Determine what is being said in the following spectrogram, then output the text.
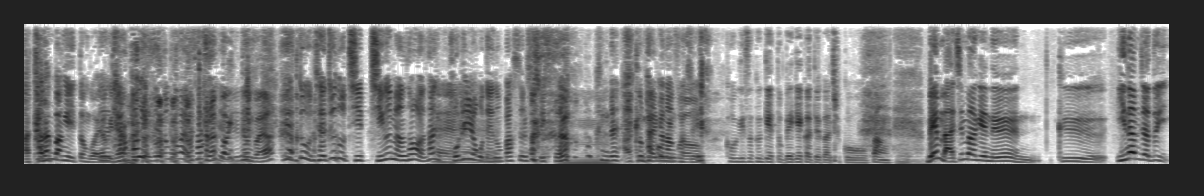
아, 다락방에 있던 거예요, 네, 그냥? 다락방에 있었던 거예요. 사실. 다락방에 있던 거야? 예, 또 제주도 집 지으면서 사실 네. 버리려고 내놓은 박스일 수도 있어요. 근데 아, 그걸 발견한 거기서, 거지. 거기서 그게 또 매개가 돼가지고 빵. 네. 맨 마지막에는 그 이 남자도 이,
